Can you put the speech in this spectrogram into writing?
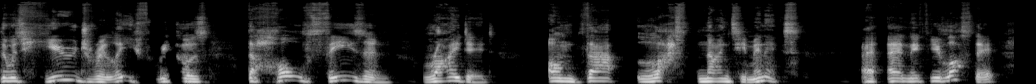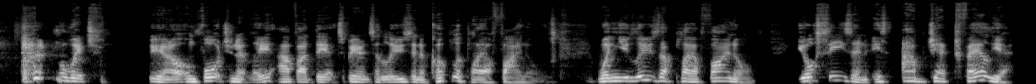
there was huge relief because the whole season rided on that last 90 minutes. Uh, and if you lost it, which, you know, unfortunately, I've had the experience of losing a couple of playoff finals. When you lose that playoff final, your season is abject failure.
